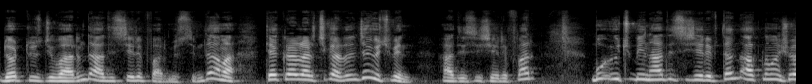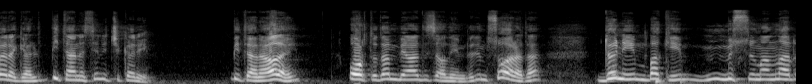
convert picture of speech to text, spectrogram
7400 civarında hadis-i şerif var Müslim'de ama tekrarlar çıkarılınca 3000 hadisi şerif var. Bu 3000 hadisi şeriften aklıma şöyle geldi. Bir tanesini çıkarayım. Bir tane alayım ortadan bir hadis alayım dedim. Sonra da döneyim bakayım Müslümanlar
